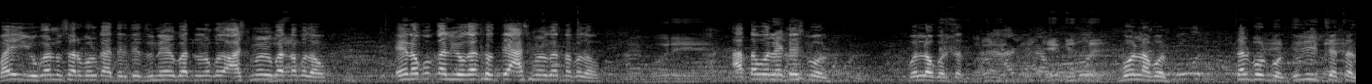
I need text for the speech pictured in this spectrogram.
बाई युगानुसार बोल काहीतरी. ते जुन्या युगातलं नको आश्म युगात नको जाऊ. हे नको कलयुगात ते आश्म नको जाऊ. आता बोल लेटेस्ट बोल. बोल लवकर चल. बोल ना बोल. चल बोल बोल. तुझी इच्छा चल.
